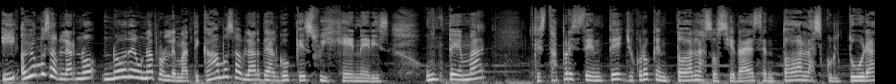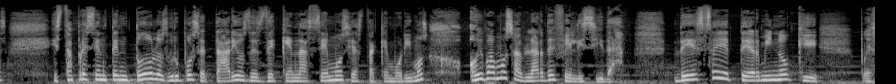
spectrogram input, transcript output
y hoy vamos a hablar no, no de una problemática, vamos a hablar de algo que es sui generis, un tema que está presente, yo creo que en todas las sociedades, en todas las culturas, está presente en todos los grupos etarios, desde que nacemos y hasta que morimos. Hoy vamos a hablar de felicidad, de ese término que, pues,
